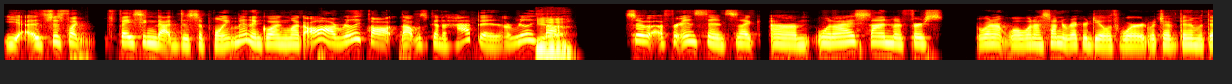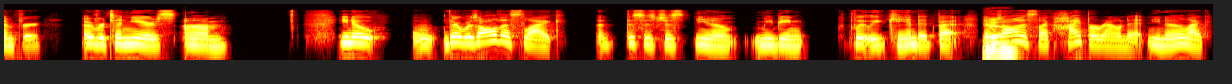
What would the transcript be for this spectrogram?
yeah, it's just like facing that disappointment and going like, "Oh, I really thought that was going to happen. I really Yeah, thought." So, uh, for instance, like um when I signed my first when I, well, when I signed a record deal with Word, which I've been with them for over 10 years, um you know, there was all this like uh, this is just, you know, me being completely candid, but there was all this like hype around it, you know, like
